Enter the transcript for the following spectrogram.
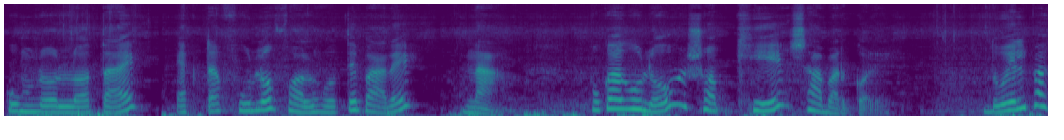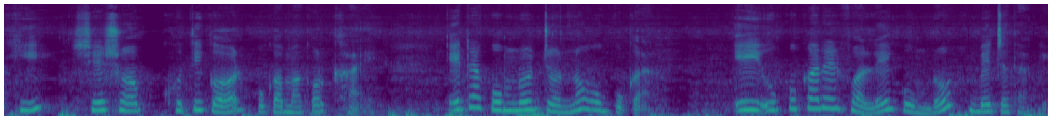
কুমড়োর লতায় একটা ফুলও ফল হতে পারে না। পোকাগুলো সব খেয়ে সাবার করে। দোয়েল পাখি সেসব ক্ষতিকর পোকামাকড় খায়। এটা কুমড়োর জন্য উপকার। এই উপকারের ফলে কুমড়ো বেঁচে থাকে।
